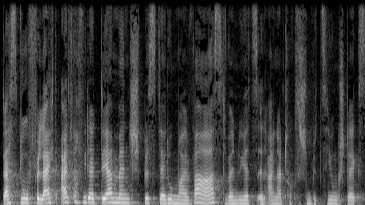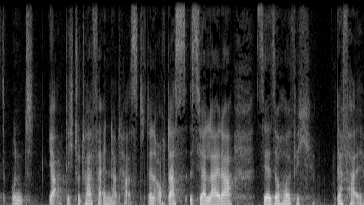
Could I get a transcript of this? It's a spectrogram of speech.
dass du vielleicht einfach wieder der Mensch bist, der du mal warst, wenn du jetzt in einer toxischen Beziehung steckst und ja, dich total verändert hast. Denn auch das ist ja leider sehr, sehr häufig der Fall.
